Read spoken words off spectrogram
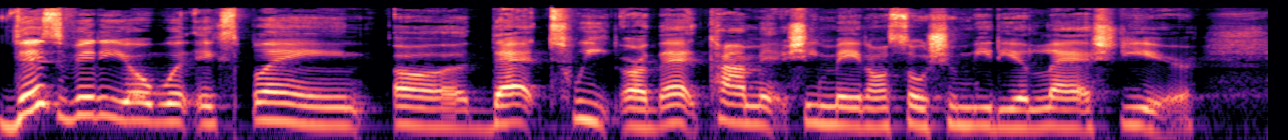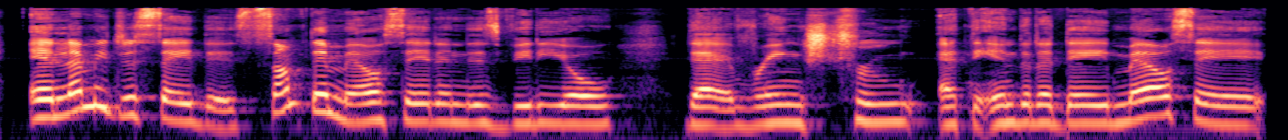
this video would explain uh, that tweet or that comment she made on social media last year. And let me just say this something Mel said in this video that rings true at the end of the day. Mel said,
